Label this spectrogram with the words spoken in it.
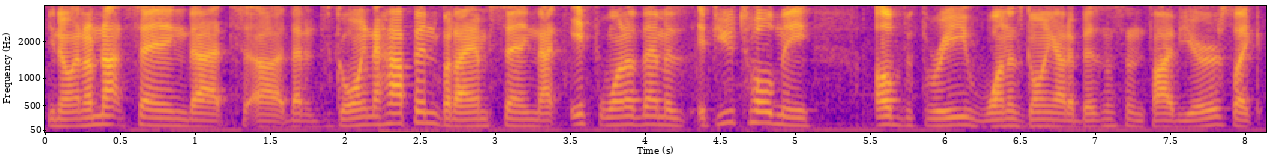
you know and i'm not saying that uh, that it's going to happen but i am saying that if one of them is if you told me of the three one is going out of business in five years like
